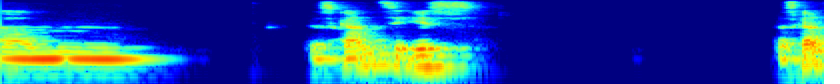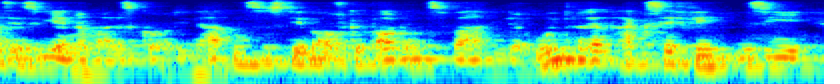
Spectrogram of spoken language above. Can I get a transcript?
ähm, das Ganze ist das Ganze ist wie ein normales Koordinatensystem aufgebaut und zwar in der unteren Achse finden Sie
